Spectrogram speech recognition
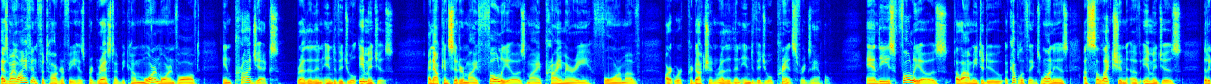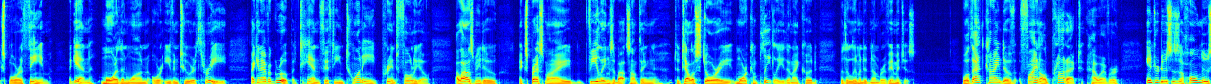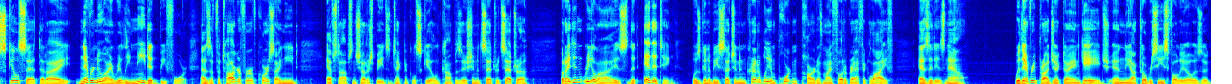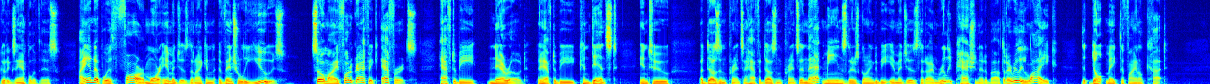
As my life in photography has progressed, I've become more and more involved in projects rather than individual images. I now consider my folios my primary form of artwork production rather than individual prints, for example. And these folios allow me to do a couple of things. One is a selection of images that explore a theme. Again, more than one or even two or three. I can have a group, a 10, 15, 20 print folio. Allows me to express my feelings about something, to tell a story more completely than I could with a limited number of images. Well, that kind of final product, however, introduces a whole new skill set that I never knew I really needed before. As a photographer, of course, I need f-stops and shutter speeds and technical skill and composition, etc., etc. But I didn't realize that editing was going to be such an incredibly important part of my photographic life as it is now. With every project I engage, and the October Seas folio is a good example of this, I end up with far more images than I can eventually use. So my photographic efforts have to be narrowed. They have to be condensed into a dozen prints, a half a dozen prints, and that means there's going to be images that I'm really passionate about, that I really like, that don't make the final cut.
